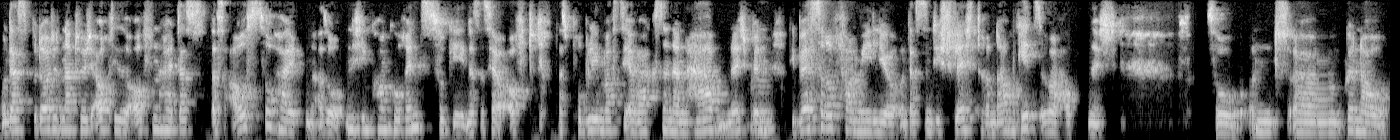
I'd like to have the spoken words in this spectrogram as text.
und das bedeutet natürlich auch diese Offenheit, das, das auszuhalten, also nicht in Konkurrenz zu gehen. Das ist ja oft das Problem, was die Erwachsenen dann haben. Ne? Ich bin mhm. die bessere Familie und das sind die schlechteren. Darum geht's überhaupt nicht. So, und ähm, genau,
